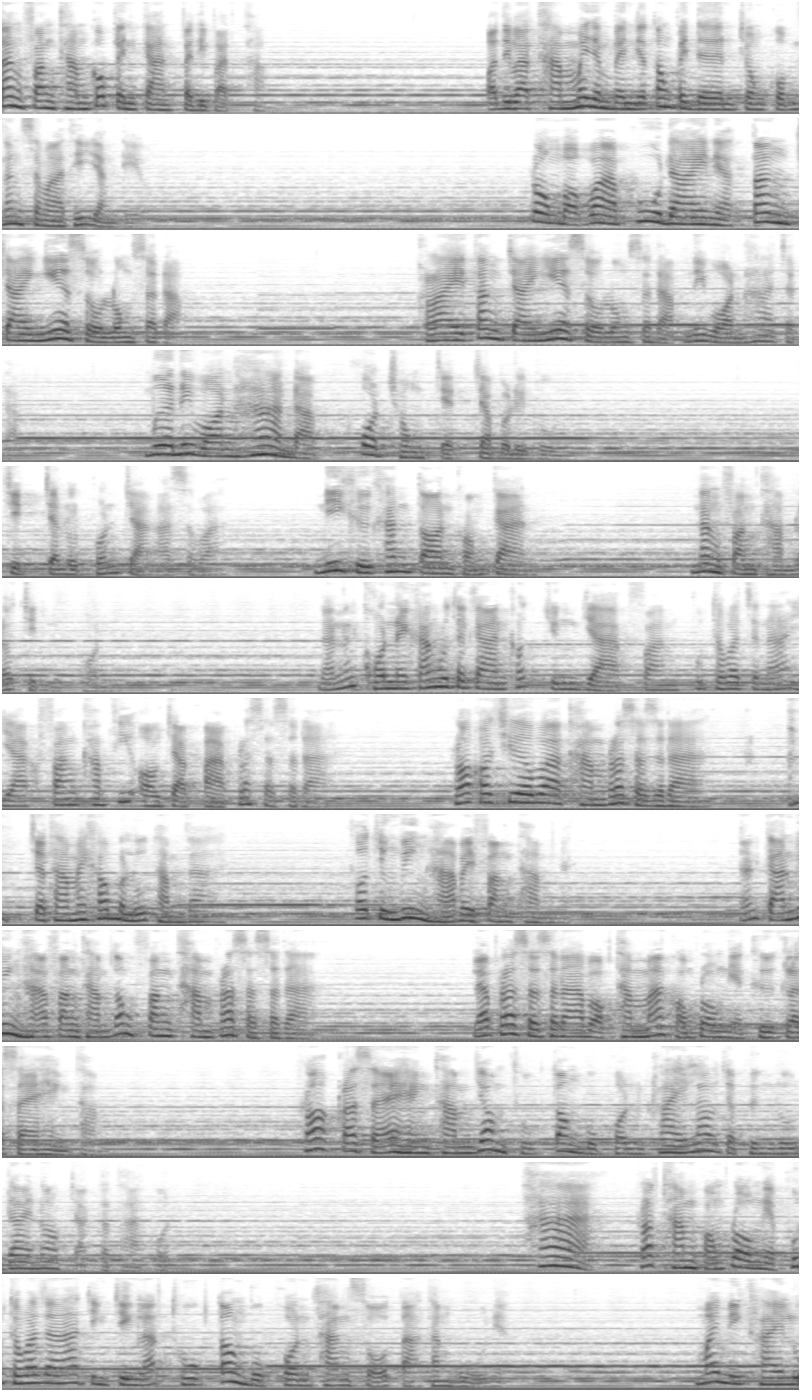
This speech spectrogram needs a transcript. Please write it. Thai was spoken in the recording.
นั่งฟังธรรมก็เป็นการปฏิบัติธรรม ปฏิบัติธรรมไม่จำเป็นจะต้องไปเดินจงกรมนั่งสมาธิอย่างเดียวพระองค์บอกว่าผู้ใดเนี่ยตั้งใจเงี่ยโสลงสดับ ใครตั้งใจเงี่ยโสลงสดับนิวรณ์ห้าจะดับ เมื่อนิวรณ์ห้าดับโพชงเจ็ดจะบริบูรณ์ จิตจะหลุดพ้นจากอาสวะ นี่คือขั้นตอนของการนั่งฟังธรรมแล้วจิตหลุดพ้น ดังนั้นคนในครั้งพุทธกาลเขาจึงอยากฟังพุทธวจนะ อยากฟังคำที่ออกจากปากพระศาสดา เพราะเขาเชื่อว่าคำพระศาสดา จะทำให้เขาบรรลุธรรมได้เขาจึงวิ่งหาไปฟังธรรมเนี่ยดังนั้นการวิ่งหาฟังธรรมต้องฟังธรรมพระศาสดา แล้วพระศาสดาบอกธรรมะของพระองค์เนี่ยคือกระแสแห่งธรรม เพราะกระแสแห่งธรรมย่อมถูกต้องบุคคลใครเล่าจะพึงรู้ได้นอกจากตถาคต ถ้า พระธรรมของพระองค์เนี่ยพุทธวจนะจริง ๆ แล้วถูกต้องบุคคลทางโสตะทางหูเนี่ยไม่มีใครรู้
